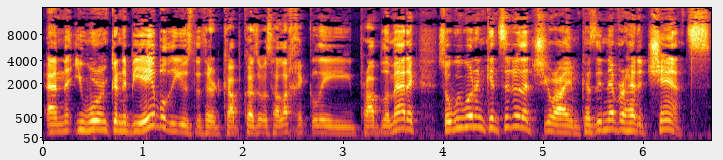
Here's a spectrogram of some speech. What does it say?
and that you weren't going to be able to use the third cup because it was halachically problematic. So we wouldn't consider that shirayim because they never had a chance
